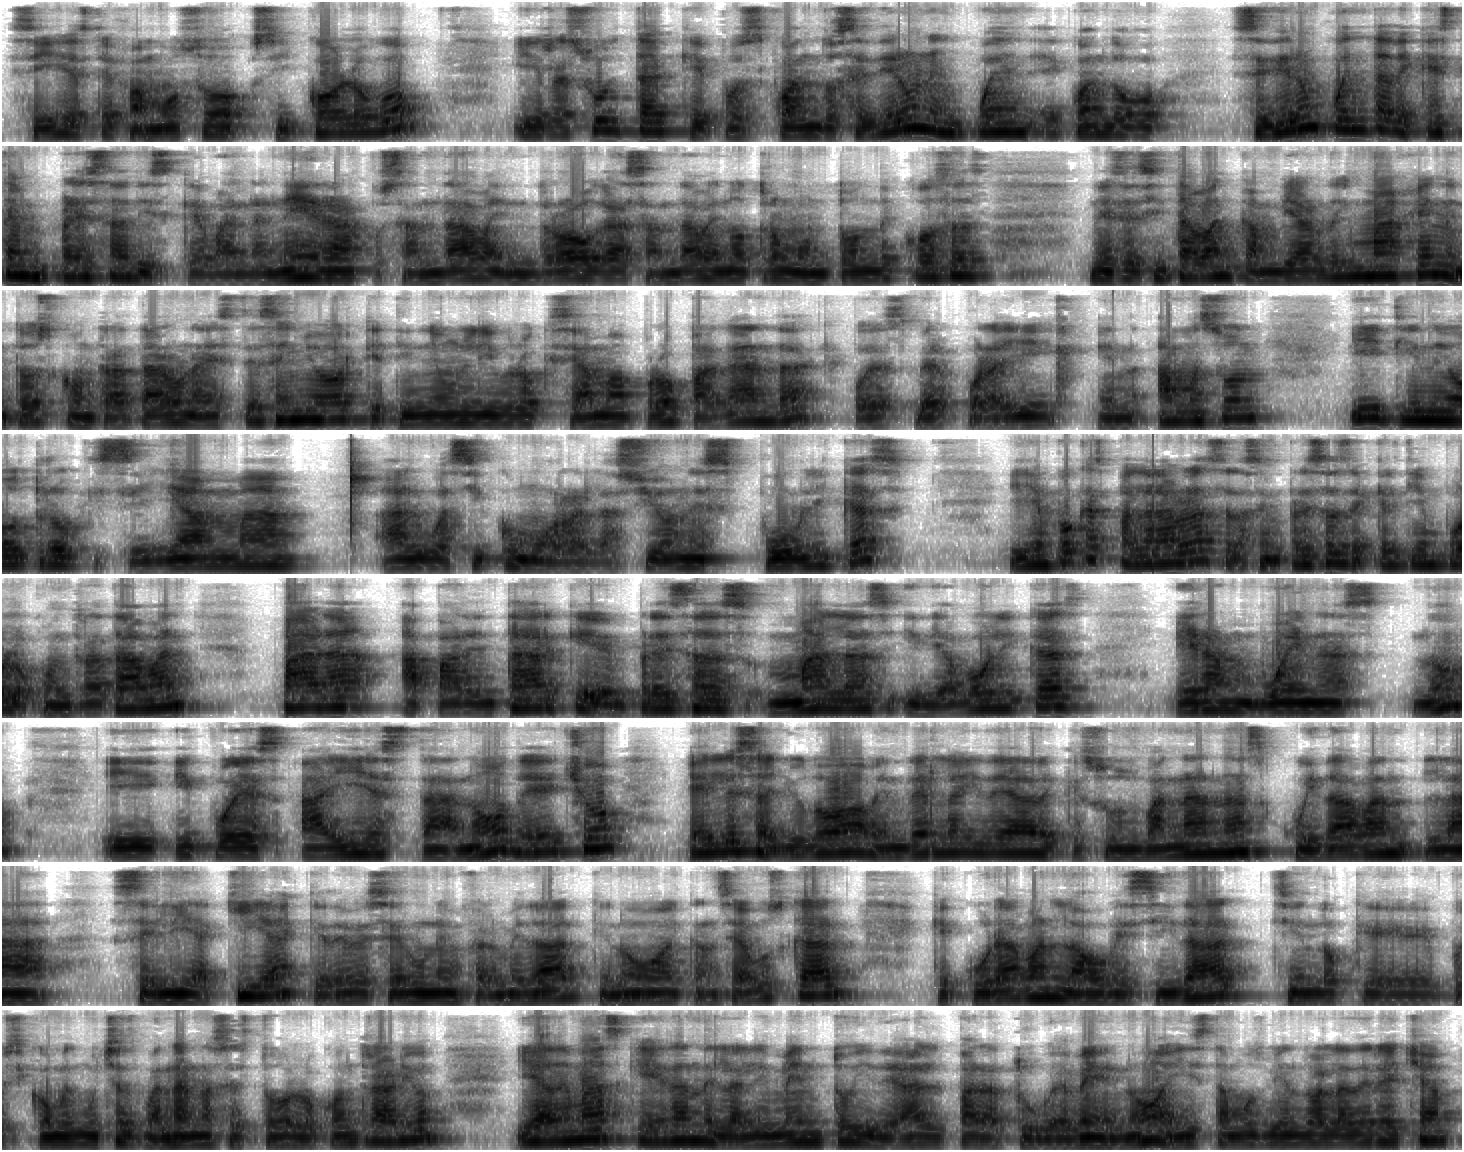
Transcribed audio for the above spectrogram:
¿sí? este famoso psicólogo, y resulta que pues cuando se dieron en eh, cuando se dieron cuenta de que esta empresa disque bananera pues andaba en drogas, andaba en otro montón de cosas, necesitaban cambiar de imagen, entonces contrataron a este señor que tiene un libro que se llama Propaganda, que puedes ver por ahí en Amazon, y tiene otro que se llama algo así como Relaciones Públicas. Y en pocas palabras, las empresas de aquel tiempo lo contrataban para aparentar que empresas malas y diabólicas eran buenas, ¿no? Y, y pues ahí está, ¿no? De hecho, él les ayudó a vender la idea de que sus bananas cuidaban la celiaquía, que debe ser una enfermedad que no alcancé a buscar, que curaban la obesidad, siendo que pues si comes muchas bananas es todo lo contrario, y además que eran el alimento ideal para tu bebé, ¿no? Ahí estamos viendo a la derecha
